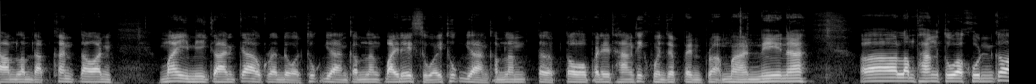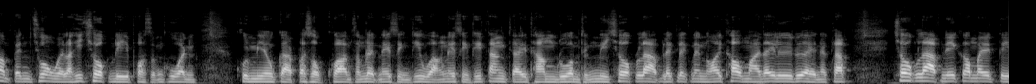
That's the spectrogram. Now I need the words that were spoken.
ตามลำดับขั้นตอน ไม่มีการก้าวกระโดดทุกอย่างกำลังไปได้สวยทุกอย่างกำลังเติบโตไปในทางที่ควรจะเป็นประมาณนี้นะ ลำพังตัวคุณก็เป็นช่วงเวลาที่โชคดีพอสมควร คุณมีโอกาสประสบความสำเร็จในสิ่งที่หวังในสิ่งที่ตั้งใจทำรวมถึงมีโชคลาภเล็ก ๆ น้อยๆเข้ามาได้เรื่อยๆนะครับโชคลาภนี้ก็ไม่ได้ตี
